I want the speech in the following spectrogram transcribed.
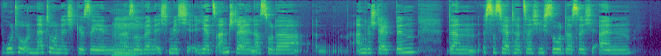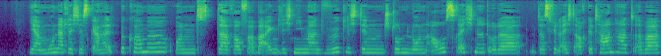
brutto und netto nicht gesehen. Mhm. Also wenn ich mich jetzt anstellen lasse oder angestellt bin, dann ist es ja tatsächlich so, dass ich ein ja, monatliches Gehalt bekomme und darauf aber eigentlich niemand wirklich den Stundenlohn ausrechnet oder das vielleicht auch getan hat, aber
